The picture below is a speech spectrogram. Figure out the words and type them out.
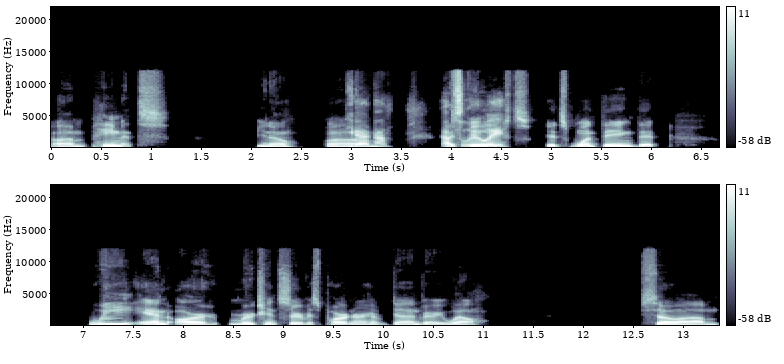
um, payments you know? Um, yeah absolutely i feel like it's, it's one thing that we and our merchant service partner have done very well. So um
